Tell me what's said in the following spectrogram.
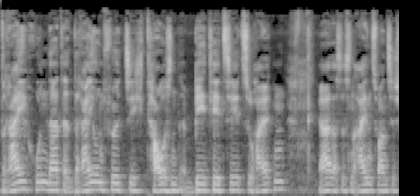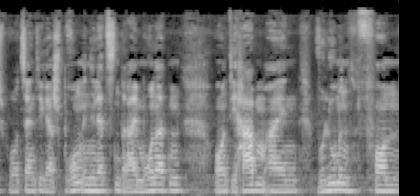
343.000 BTC zu halten. Ja, das ist ein 21-prozentiger Sprung in den letzten drei Monaten und die haben ein Volumen von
